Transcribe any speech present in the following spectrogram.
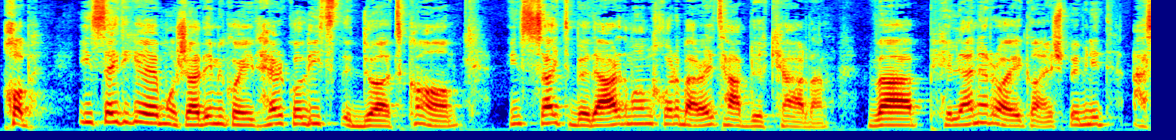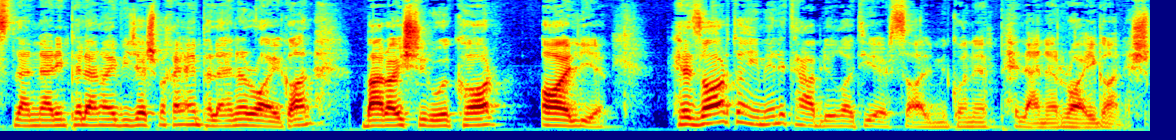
خب این سایتی که مشاهده می‌کنید hercules.com این سایت به درد ما می‌خوره برای تبلیغ کردن. و پلن رایگانش ببینید اصلا نرین پلن های ویژش بخرید این پلن رایگان برای شروع کار عالیه. هزار تا ایمیل تبلیغاتی ارسال می‌کنه پلن رایگانش.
